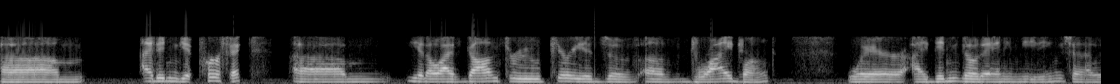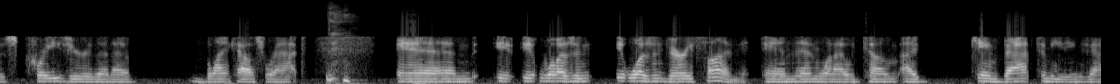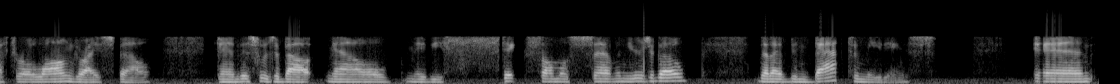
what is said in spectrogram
Um, I didn't get perfect. Um, you know, I've gone through periods of, of dry drunk where I didn't go to any meetings and I was crazier than a blank house rat. and it, it wasn't it wasn't very fun. And then when I would come I came back to meetings after a long dry spell and this was about now maybe six, almost seven years ago that I've been back to meetings and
